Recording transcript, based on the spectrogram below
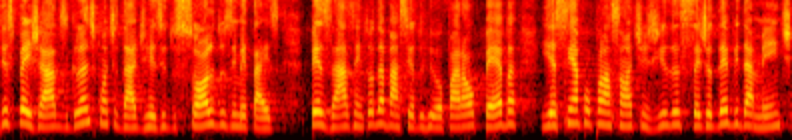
despejados grande quantidade de resíduos sólidos e metais pesados em toda a bacia do rio Paraupeba e assim a população atingida seja devidamente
